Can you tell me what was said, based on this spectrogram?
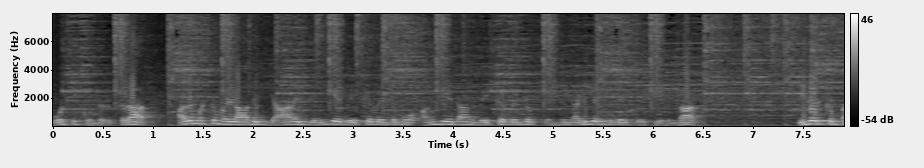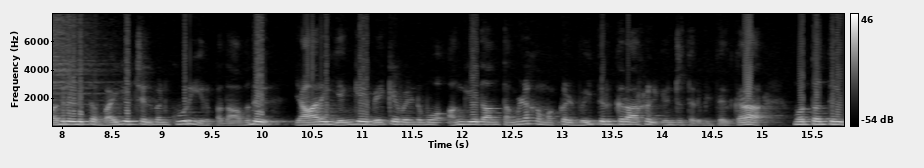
ஓட்டிக் கொண்டிருக்கிறார். அது மட்டுமல்லாது யாரை எங்கே வைக்க வேண்டுமோ அங்கேதான் வைக்க வேண்டும் என்று நடிகர் விஜய் பேசியிருந்தார். இதற்கு பதிலளித்த வைகை செல்வன் கூறியிருப்பதாவது யாரை எங்கே வைக்க வேண்டுமோ அங்கேதான் தமிழக மக்கள் வைத்திருக்கிறார்கள் என்று தெரிவித்திருக்கிறார். மொத்தத்தில்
